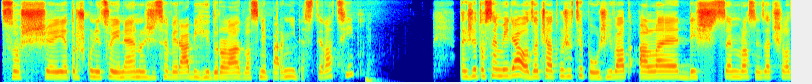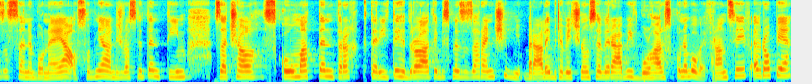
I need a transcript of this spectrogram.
což je trošku něco jiného, než se vyrábí hydrolát vlastně parní destilací. Takže to jsem věděla od začátku, že chci používat, ale když jsem vlastně začala zase, nebo ne já osobně, ale když vlastně ten tým začal zkoumat ten trh, který ty hydroláty bychom ze zahraničí brali, protože většinou se vyrábí v Bulharsku nebo ve Francii v Evropě,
